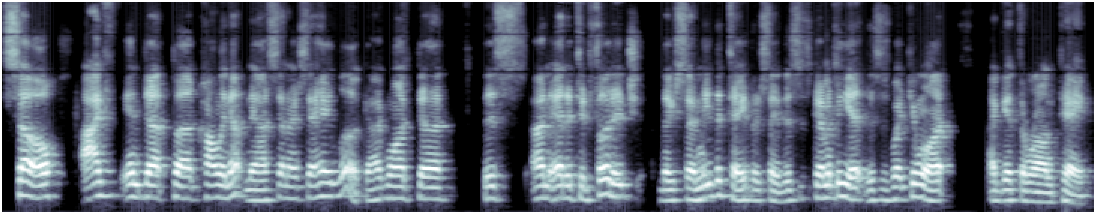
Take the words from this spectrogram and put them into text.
So I end up uh, calling up NASA and I say, hey, look, I want uh, this unedited footage. They send me the tape. They say, this is going to be it. This is what you want. I get the wrong tape.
